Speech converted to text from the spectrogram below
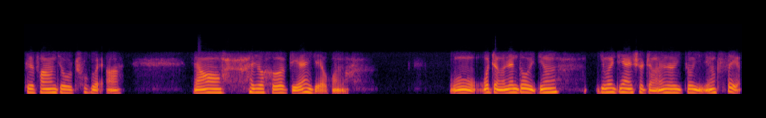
对方就出轨了，然后他就和别人结婚了。我我整个人都已经因为这件事，整个人都已经废了，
